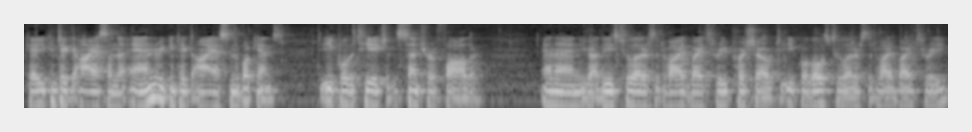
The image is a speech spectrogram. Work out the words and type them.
Okay, you can take the IS on the end or you can take the IS in the bookends to equal the TH at the center of father. And then you got these two letters that divide by 3 push out to equal those two letters that divide by 3.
